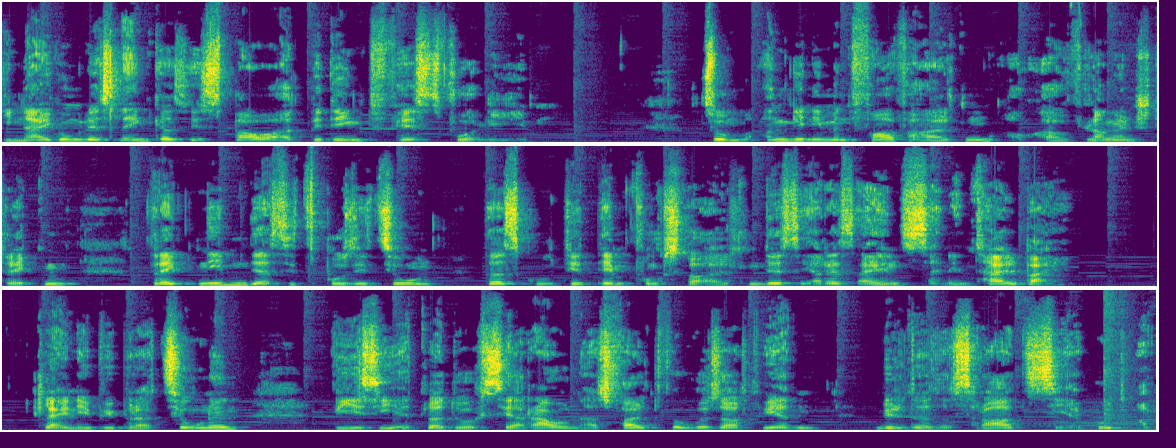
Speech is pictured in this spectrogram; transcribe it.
Die Neigung des Lenkers ist bauartbedingt fest vorgegeben. Zum angenehmen Fahrverhalten, auch auf langen Strecken, trägt neben der Sitzposition das gute Dämpfungsverhalten des RS1 seinen Teil bei. Kleine Vibrationen, wie sie etwa durch sehr rauen Asphalt verursacht werden, mildert das Rad sehr gut ab.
